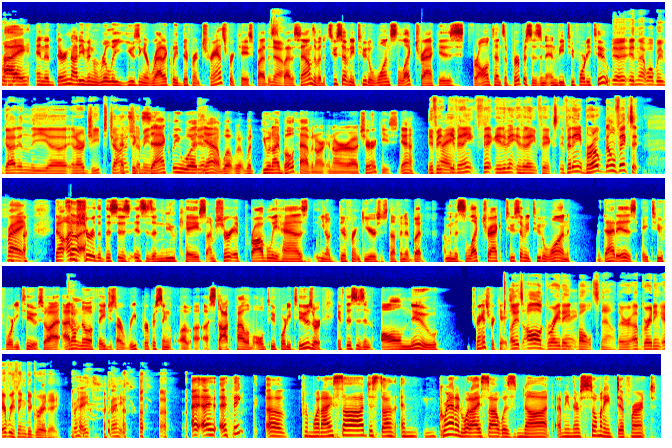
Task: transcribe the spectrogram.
I and they're not even really using a radically different transfer case by the No. by the sounds of it. A 272 to one Selec-Trac is, for all intents and purposes, an NV 242. Yeah, isn't that what we've got in the uh, in our Jeeps, Josh? That's exactly what, yeah. yeah, what, what what you and I both have in our in our uh, Cherokees. Yeah. if it Right. if it ain't fi- if it ain't, if it ain't fixed, if it ain't broke, don't fix it. right. Now So- I'm sure that this is this is a new case. I'm sure it probably has you know different gears and stuff in it, but I mean the Selec-Trac 272 to one. I mean, that is a 242. So I, I don't know if they just are repurposing a, a stockpile of old 242s or if this is an all new transfer case. It's all grade eight Right. bolts now. They're upgrading everything to grade eight. right right I, I i think uh from what i saw just on and granted what i saw was not i mean there's so many different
